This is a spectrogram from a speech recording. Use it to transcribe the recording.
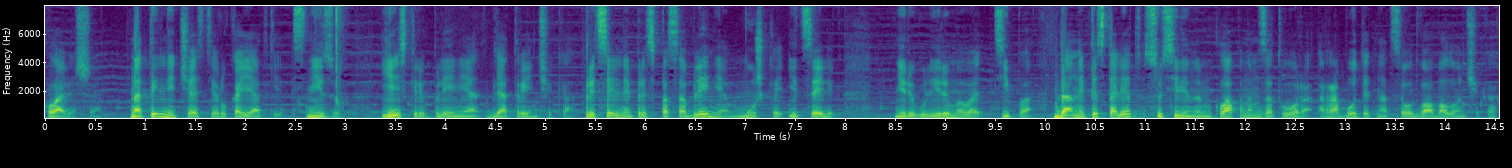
клавиши. На тыльной части рукоятки снизу есть крепление для тренчика. Прицельное приспособление, мушка и целик нерегулируемого типа. Данный пистолет с усиленным клапаном затвора работает на СО2 баллончиках.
